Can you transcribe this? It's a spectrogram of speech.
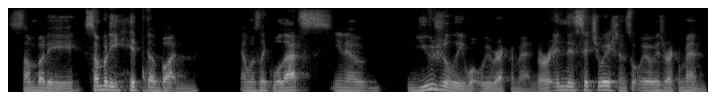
somebody, somebody hit the button and was like, well, that's, you know, usually what we recommend, or in this situation, it's what we always recommend.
